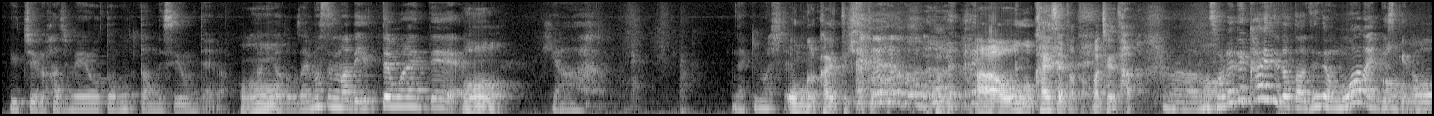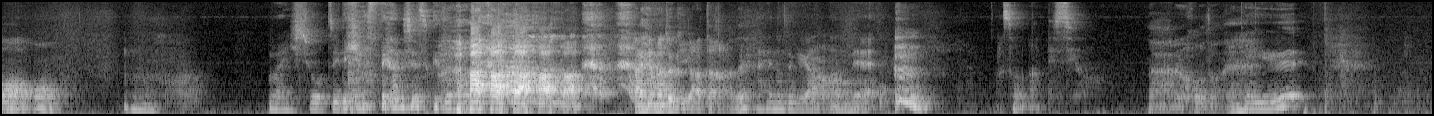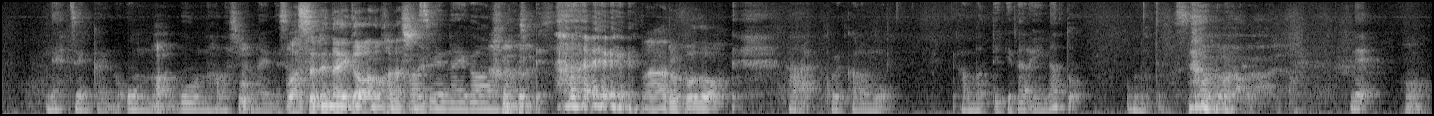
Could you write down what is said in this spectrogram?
YouTube 始めようと思ったんですよみたいな「おーありがとうございます」まで言ってもらえておいやー泣きましたよ、恩が返ってきたと。あ恩を返せたと。間違えた。まあ、もうそれで返せたとは全然思わないんですけど、まあ、一生ついてきますって感じですけど。大変な時があったからね。大変な時があったんで。そうなんですよ。なるほどってねいうね前回のオンあのゴーンの話じゃないんですけど。忘れない側の話忘ねれない側の話です。は いなるほど。はい。これからも頑張っていけたらいいなと思ってます。でいはい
